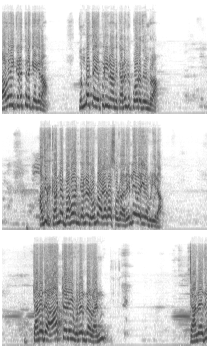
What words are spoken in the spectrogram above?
கவலை கிடத்துல கேட்கிறான் துன்பத்தை எப்படி நான் கடந்து போறதுன்றான். அதுக்கு கண்ண பகவான் கண்ணன் ரொம்ப அழகா சொல்றான் ரெண்டே வரியில முடிகிறான். தனது ஆற்றலை உணர்ந்தவன் தனது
